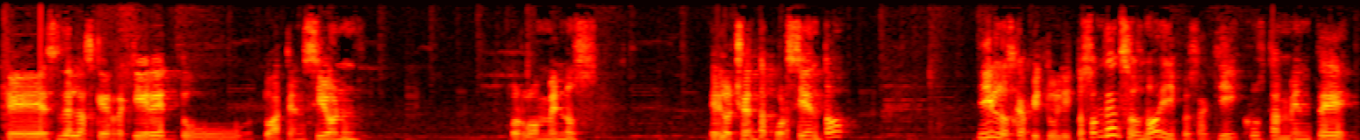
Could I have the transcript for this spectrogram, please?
que es de las que requiere tu, tu atención por lo menos el 80%. Y los capitulitos son densos, ¿no? Y pues aquí justamente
